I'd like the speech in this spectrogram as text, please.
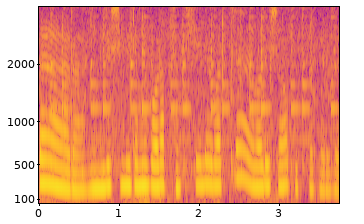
দাঁড়া ইংলিশ মিডিয়ামে পড়া খেলে বাচ্চা এবারে সব বুঝতে পারবে।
